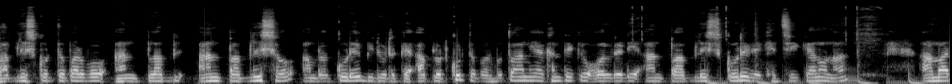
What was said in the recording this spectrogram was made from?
পাবলিশ করতে পারব আনপাবলিশও আমরা করে ভিডিওটাকে আপলোড করতে পারব। তো আমি এখান থেকে অলরেডি আনপাবলিশ করে রেখেছি, কেননা আমার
